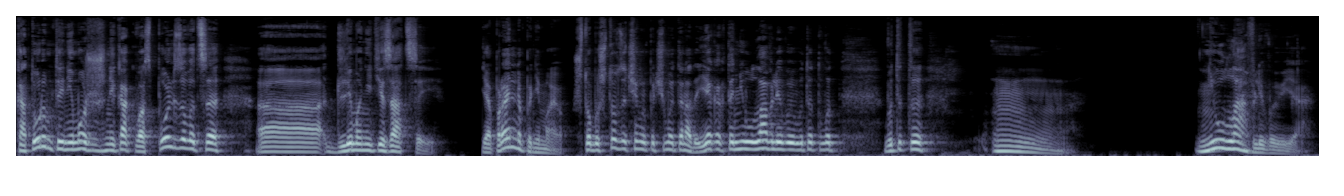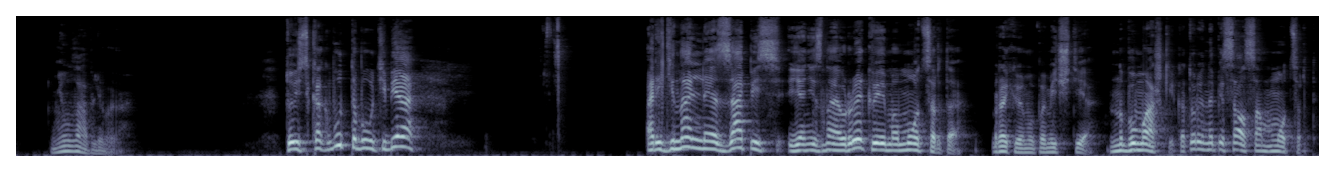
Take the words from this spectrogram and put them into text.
которым ты не можешь никак воспользоваться а, для монетизации. Я правильно понимаю? Чтобы что, зачем и почему это надо? Я как-то не улавливаю вот это вот, вот это... М-м, не улавливаю я. Не улавливаю. То есть как будто бы у тебя оригинальная запись, я не знаю, реквиема Моцарта, реквиема по мечте, на бумажке, который написал сам Моцарт.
